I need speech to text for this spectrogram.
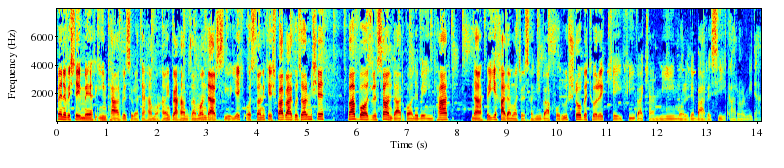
به نوشته مهر این طرح به صورت هماهنگ و همزمان در 31 استان کشور برگزار میشه و بازرسان در قالب این طرح نحوه خدمات رسانی و فروش رو به طور کیفی و کمی مورد بررسی قرار میدن.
